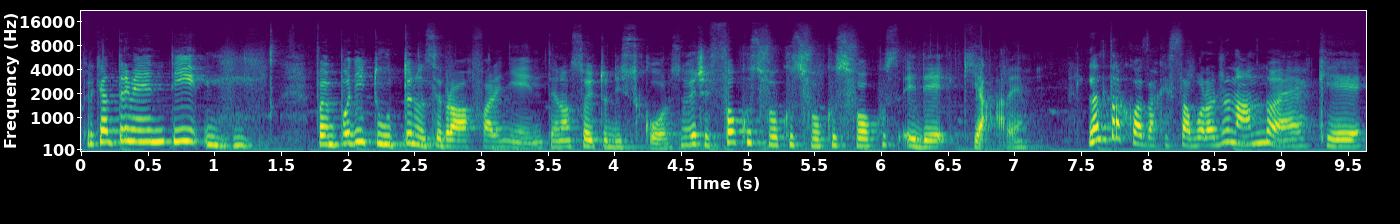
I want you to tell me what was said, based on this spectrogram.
perché altrimenti fai un po' di tutto e non sei brava a fare niente, no? Solito discorso, invece focus, focus, focus, focus ed è chiare. L'altra cosa che stavo ragionando è che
